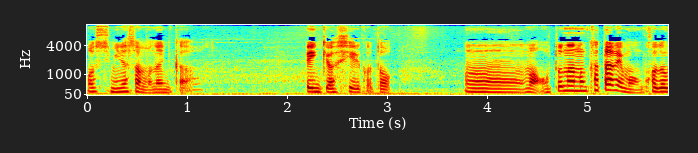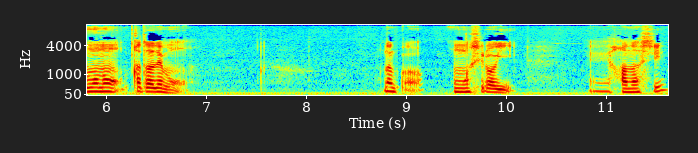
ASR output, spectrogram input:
もし皆さんも何か勉強していること、うーん、まあ大人の方でも子供の方でも、なんか面白い、えー、話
